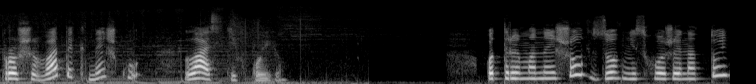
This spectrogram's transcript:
прошивати книжку ластівкою. Отриманий шов зовні схожий на той,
